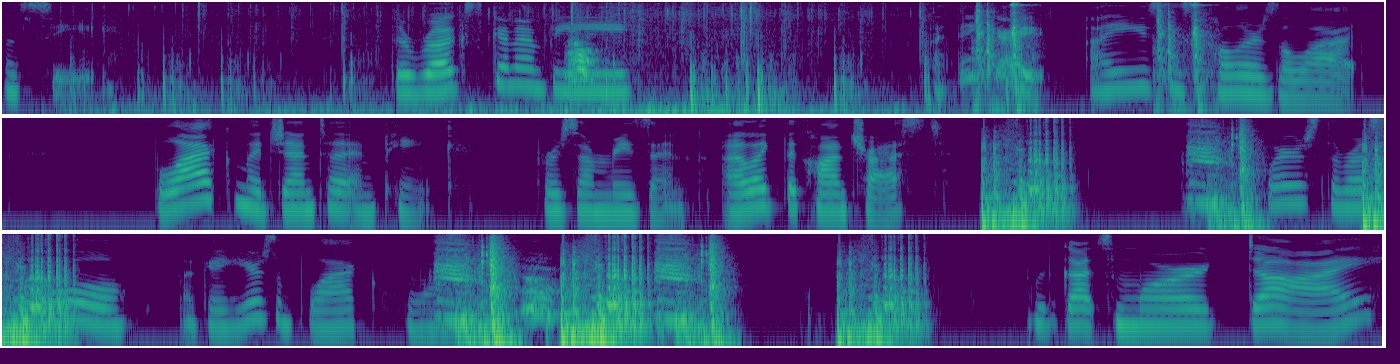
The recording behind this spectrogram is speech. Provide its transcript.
Let's see. The rug's gonna be, I think I, I use these colors a lot. Black, magenta, and pink for some reason. I like the contrast. Where's the rest of the wool? Okay, here's a black one. We've got some more dye.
